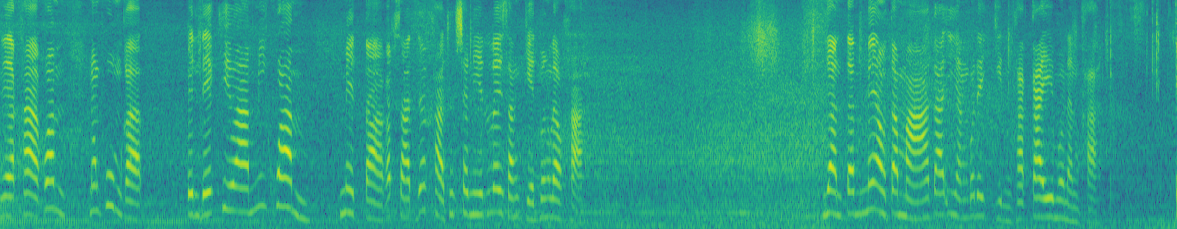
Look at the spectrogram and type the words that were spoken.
เนี่ยค่ะ ความน้องพุ่มกับเป็นเด็กที่ว่ามีความเมตตากับสัตว์เด้อค่ะ ทุกชนิดเลยสังเกตเบื้องแล้วค่ะยันแต่แมวแต่หมาตาอีหยังบ่ได้กินค่ะ ไก่โมนั่นค่ะ แก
